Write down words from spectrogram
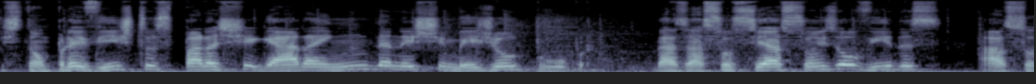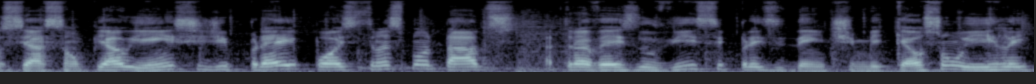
estão previstos para chegar ainda neste mês de outubro das associações ouvidas, a Associação Piauiense de Pré e Pós-Transplantados, através do vice-presidente Mikelson Irley,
